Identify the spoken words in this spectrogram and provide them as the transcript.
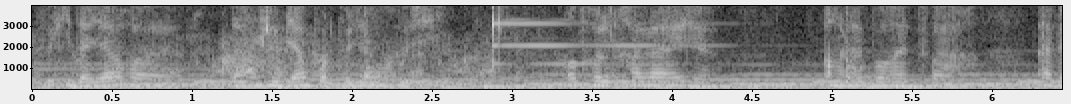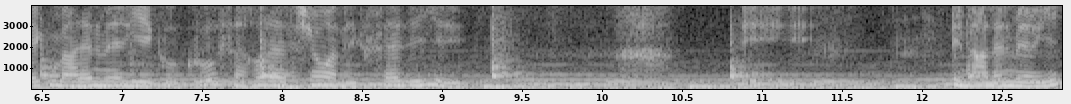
Ce qui d'ailleurs euh, l'arrangeait bien pour le polyamour aussi. Entre le travail en laboratoire avec Marlène Méry et Coco, sa relation avec Sadie et. Et. Marlène Méry.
